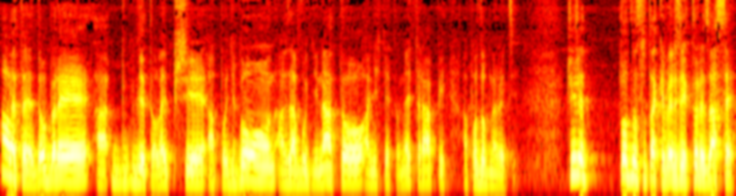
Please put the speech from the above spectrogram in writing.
ale to je dobré a bude to lepšie a poď von a zabudni na to a nech ťa to netrápi a podobné veci. Čiže toto sú také verzie, ktoré zase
